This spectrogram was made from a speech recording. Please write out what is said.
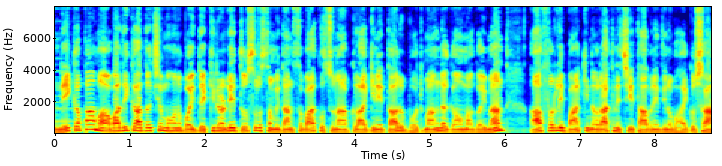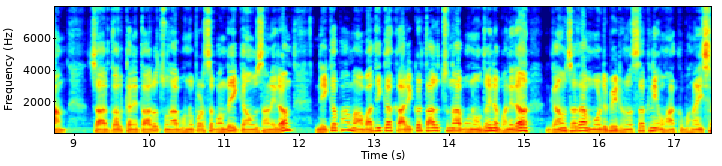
नेकपा माओवादीका अध्यक्ष मोहन वैद्य किरणले दोस्रो संविधान सभाको चुनावका लागि नेताहरू भोट माग्न गाउँमा गएमा आफरले बाँकी नराख्ने चेतावनी दिनुभएको छ। चार दलका नेताहरू चुनाव हुनुपर्छ भन्दै गाउँ जानेर नेकपा माओवादीका कार्यकर्ताहरू चुनाव हुनुहुँदैन भनेर गाउँ जाँदा मोडभेड हुन सक्ने उहाँको भनाइ छ।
